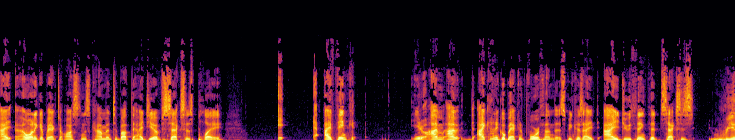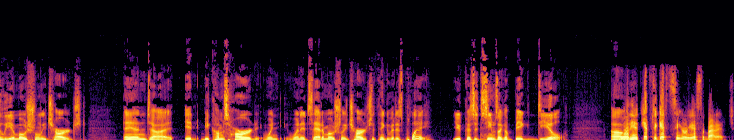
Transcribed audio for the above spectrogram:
i i want to get back to austin's comment about the idea of sex as play. It, i think you know i'm, I'm i kind of go back and forth on this because i i do think that sex is really emotionally charged and uh, it becomes hard when when it's that emotionally charged to think of it as play, because it seems like a big deal. Um, well, you have to get serious about it.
